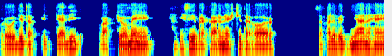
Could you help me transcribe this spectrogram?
रोदित इत्यादि वाक्यों में इसी प्रकार निश्चित और सफल विज्ञान है?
